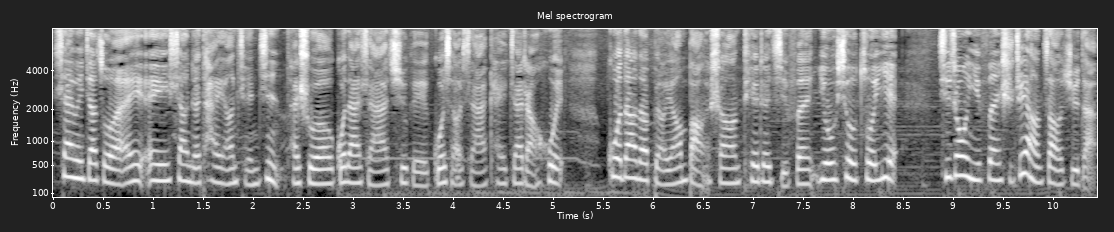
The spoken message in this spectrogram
下一位叫做 A A，向着太阳前进。他说：“郭大侠去给郭晓霞开家长会，过道的表扬榜上贴着几份优秀作业，其中一份是这样造句的。”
